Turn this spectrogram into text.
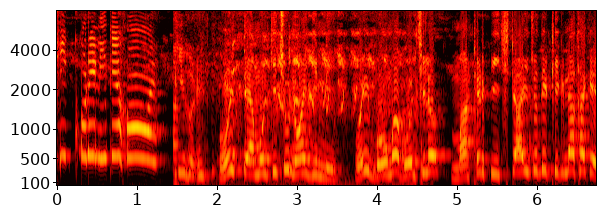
ঠিক করে নিতে হয় ওই তেমন কিছু নয় গিন্নি। ওই বৌমা বলছিল মাঠের পিচটাই যদি ঠিক না থাকে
